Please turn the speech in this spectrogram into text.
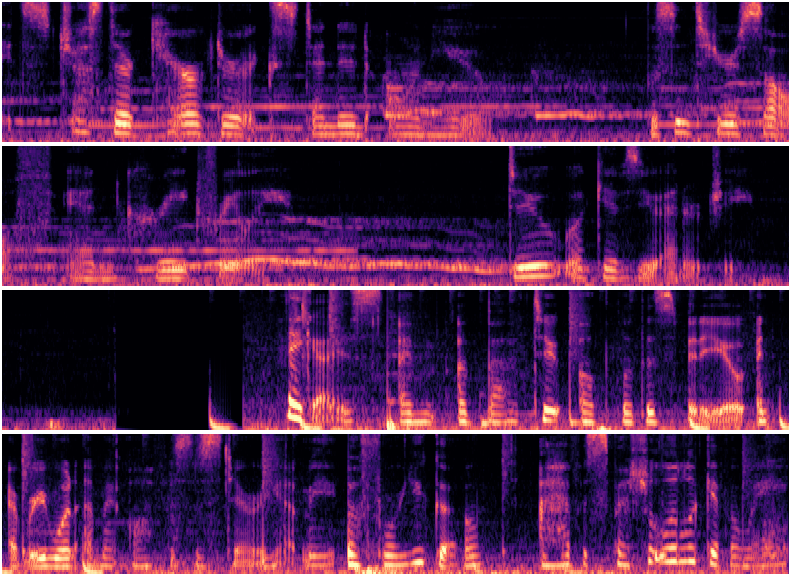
It's just their character extended on you. Listen to yourself and create freely. Do what gives you energy. Hey guys, I'm about to upload this video and everyone at my office is staring at me. Before you go, I have a special little giveaway.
